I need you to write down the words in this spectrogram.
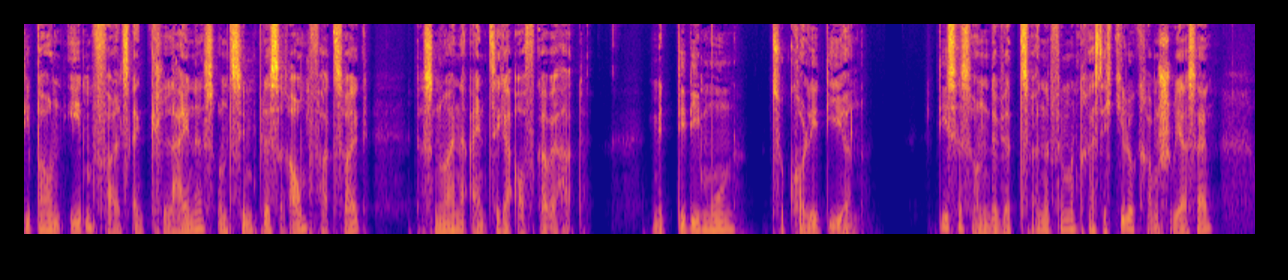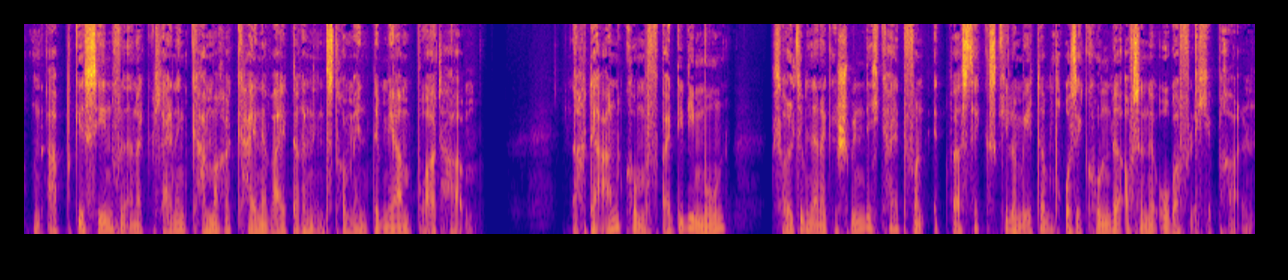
Die bauen ebenfalls ein kleines und simples Raumfahrzeug, das nur eine einzige Aufgabe hat, mit Didymoon zu kollidieren. Diese Sonde wird 235 Kilogramm schwer sein und abgesehen von einer kleinen Kamera keine weiteren Instrumente mehr an Bord haben. Nach der Ankunft bei Didi Moon soll sie mit einer Geschwindigkeit von etwa 6 Kilometern pro Sekunde auf seine Oberfläche prallen.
